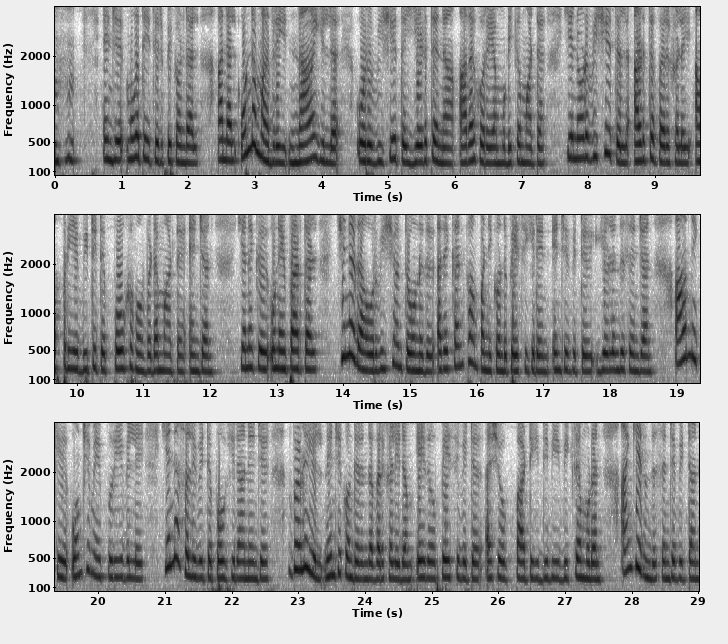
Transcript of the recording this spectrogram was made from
ம்ஹும் என்று முகத்தை திருப்பிக் கொண்டாள். ஆனால் உன்ன மாதிரி நான் இல்லை. ஒரு விஷயத்தை எடுத்தேன்னா அறகுறையா முடிக்க மாட்டேன். என்னோட விஷயத்தில் அடுத்தவர்களை அப்படியே விட்டுட்டு போகவும் விட மாட்டேன் என்றான். எனக்கு உன்னை பார்த்தால் சின்னதா ஒரு விஷயம் தோணுது. அதை கன்ஃபார்ம் பண்ணி கொண்டு பேசுகிறேன் என்று விட்டு எழுந்து சென்றான். ஆர்னிக்கு ஒன்றுமே புரியவில்லை. என்ன சொல்லிவிட்டு போகிறான்? என்று வெளியில் நின்று கொண்டிருந்தவர்களிடம் ஏதோ பேசிவிட்டு அசோக் பாட்டி திவி விக்ரமுடன் அங்கிருந்து சென்று விட்டான்.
